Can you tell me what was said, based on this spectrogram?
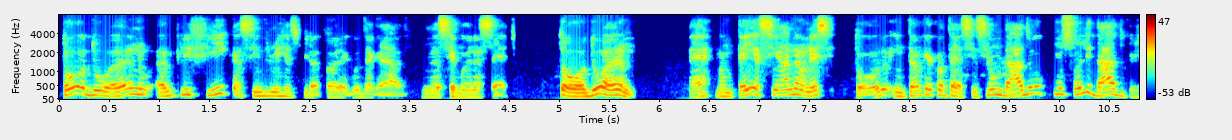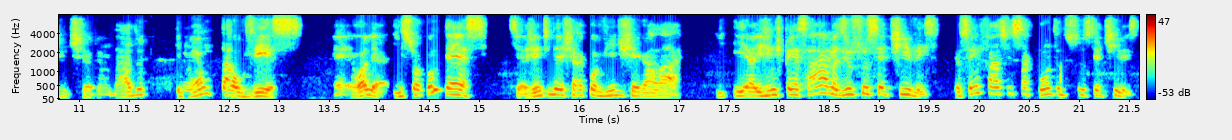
todo ano amplifica a síndrome respiratória aguda grave na semana 7. Todo ano. Né? Não tem assim, ah, não, nesse todo. Então, o que acontece? Esse é um dado consolidado, que a gente chama, é um dado que não é um talvez. É, olha, isso acontece. Se a gente deixar a Covid chegar lá e, e a gente pensa, ah, mas e os suscetíveis? Eu sempre faço essa conta dos suscetíveis.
